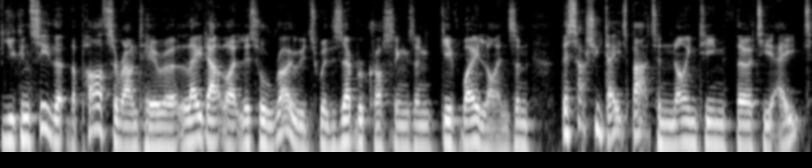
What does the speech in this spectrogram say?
You can see that the paths around here are laid out like little roads with zebra crossings and give way lines, and this actually dates back to 1938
